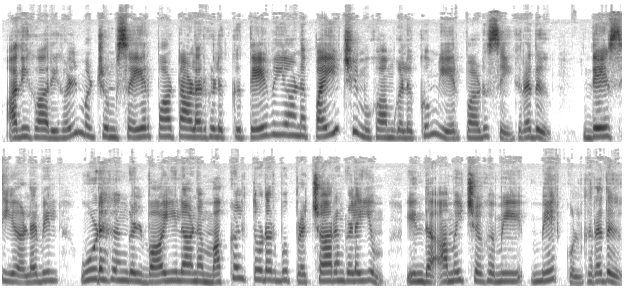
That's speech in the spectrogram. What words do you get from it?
அதிகாரிகள் மற்றும் செயற்பாட்டாளர்களுக்கு தேவையான பயிற்சி முகாம்களுக்கும் ஏற்பாடு செய்கிறது. தேசிய அளவில் ஊடகங்கள் வாயிலான மக்கள் தொடர்பு பிரச்சாரங்களையும் இந்த அமைச்சகமே மேற்கொள்கிறது.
